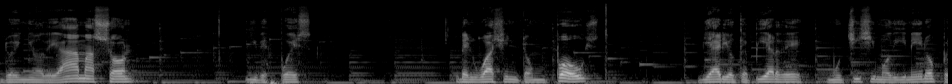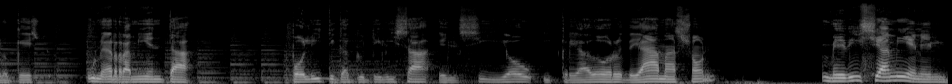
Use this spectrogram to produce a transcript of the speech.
dueño de Amazon y después del Washington Post, diario que pierde muchísimo dinero, pero que es una herramienta política que utiliza el CEO y creador de Amazon, me dice a mí en el,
